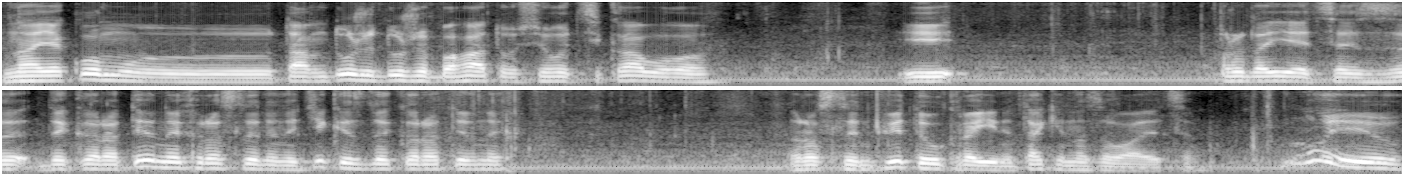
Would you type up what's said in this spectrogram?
на якому е, там дуже-дуже багато всього цікавого і продається з декоративних рослин, не тільки з декоративних рослин. Квіти України, так і називаються. Ну і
